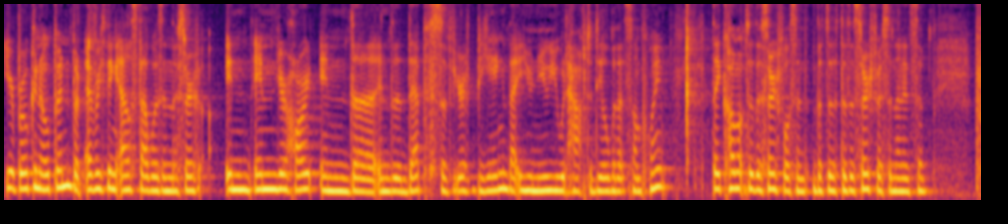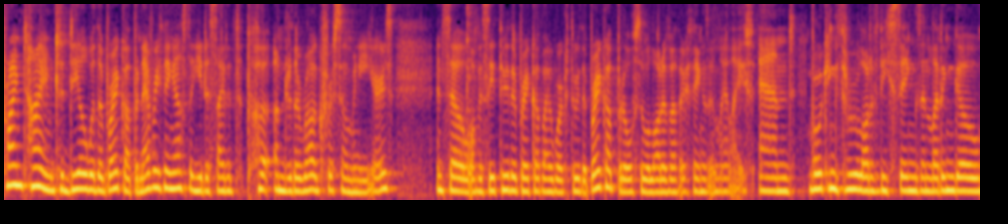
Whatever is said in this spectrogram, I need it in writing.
you're broken open, but everything else that was in the surf in in your heart, in the in the depths of your being that you knew you would have to deal with at some point, they come up to the surface and the, to the surface, and then it's a prime time to deal with a breakup and everything else that you decided to put under the rug for so many years. And so, obviously, through the breakup, I worked through the breakup, but also a lot of other things in my life. And working through a lot of these things and letting go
